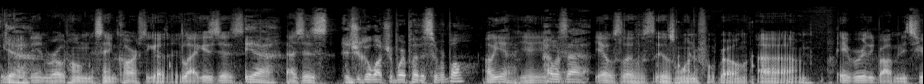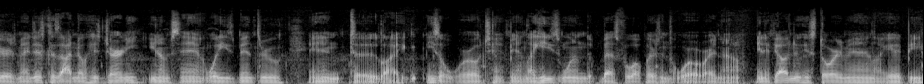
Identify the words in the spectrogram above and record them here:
Yeah. And then rode home in the same cars together. Like it's just Yeah. That's just Did you go watch your boy play the Super Bowl? Oh yeah, yeah, yeah. How was that? Yeah, it was, it was it was wonderful, bro. Um, it really brought me to tears, man. Just because I know his journey, you know what I'm saying, what he's been through, and to like, he's a world champion. Like he's one of the best football players in the world right now. And if y'all knew his story, man, like it'd be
